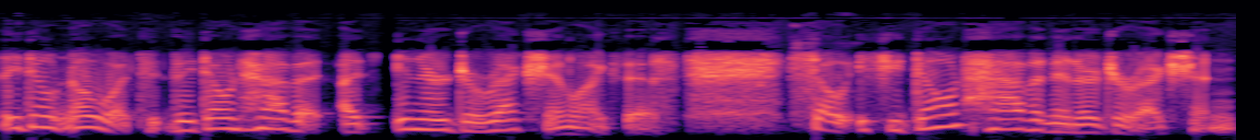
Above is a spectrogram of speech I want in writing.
they don't know what to, they don't have an inner direction like this. So if you don't have an inner direction,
